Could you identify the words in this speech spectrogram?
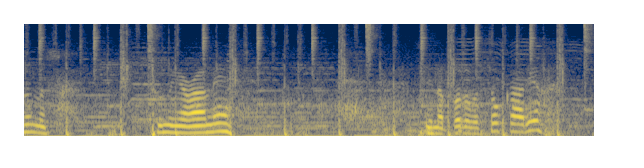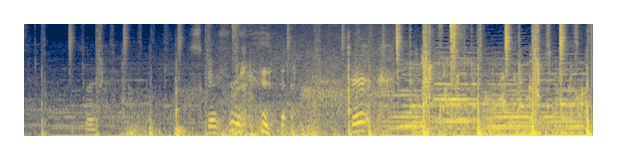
Just swimming, around there. In a bit of a shock out here. So let's go through.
